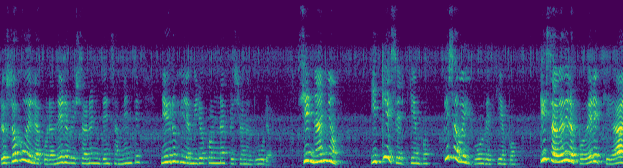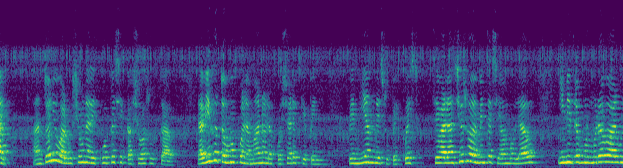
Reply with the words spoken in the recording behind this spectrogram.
Los ojos de la curandera brillaron intensamente negros y la miró con una expresión dura. ¿Cien años? ¿Y qué es el tiempo? ¿Qué sabéis vos del tiempo? ¿Qué sabés de los poderes que hay? Antonio balbuceó una disculpa y se cayó asustado. La vieja tomó con la mano los collares que pendían de su pescuezo, se balanceó suavemente hacia ambos lados y mientras murmuraba algo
